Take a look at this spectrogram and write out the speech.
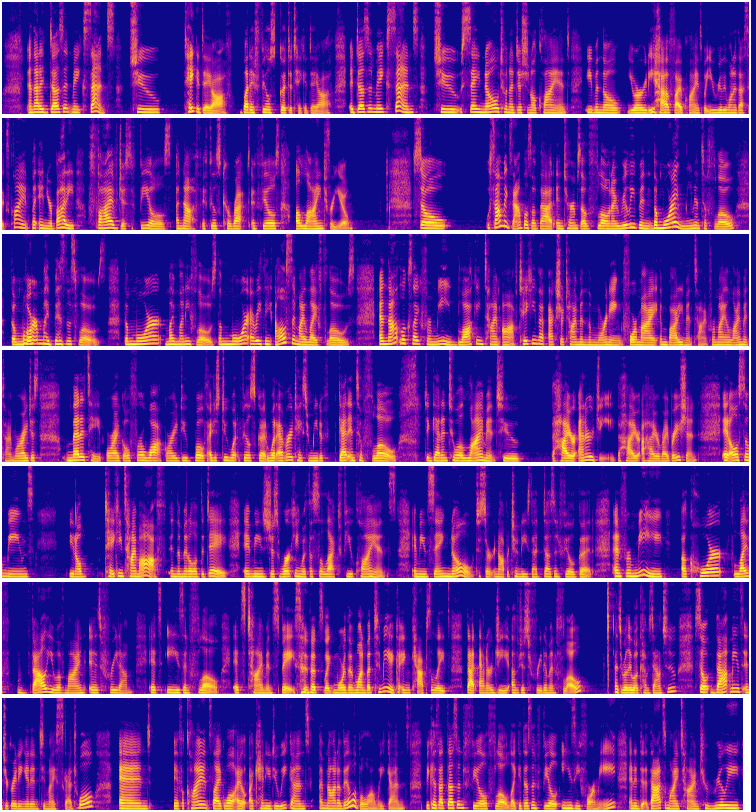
And that it doesn't make sense to take a day off but it feels good to take a day off. It doesn't make sense to say no to an additional client, even though you already have five clients, but you really wanted that sixth client. But in your body, five just feels enough. It feels correct. It feels aligned for you. So, some examples of that in terms of flow, and I really been the more I lean into flow, the more my business flows, the more my money flows, the more everything else in my life flows. And that looks like for me blocking time off, taking that extra time in the morning for my embodiment time, for my alignment time, where I just meditate or I go for a walk or I do both. I just do what feels good, whatever it takes for me to get into flow, to get into alignment, to the higher energy, the higher a higher vibration. It also means, you know, taking time off in the middle of the day. It means just working with a select few clients. It means saying no to certain opportunities that doesn't feel good. And for me, a core life value of mine is freedom. It's ease and flow. It's time and space. That's like more than one. But to me, it encapsulates that energy of just freedom and flow. That's really what comes down to. So that means integrating it into my schedule and if a client's like, well, I, I can you do weekends? I'm not available on weekends because that doesn't feel flow. Like it doesn't feel easy for me. And it, that's my time to really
